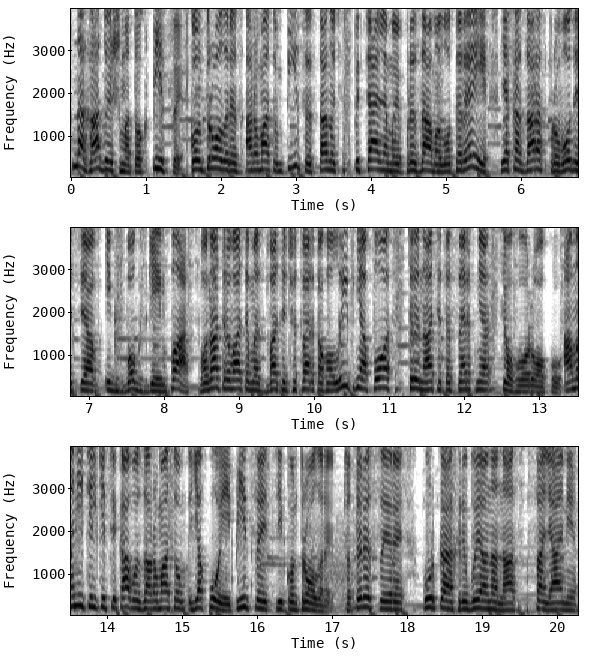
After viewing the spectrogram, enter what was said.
нагадує шматок піци. Контролери з ароматом піци стануть спеціальними призами лотереї, яка зараз проводиться в Xbox Game Pass. Вона триватиме з 24 липня по 13 серпня цього року. А мені тільки цікаво за ароматом якої піци ці контролери: чотири сири, курка, гриби, ананас, салямі.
